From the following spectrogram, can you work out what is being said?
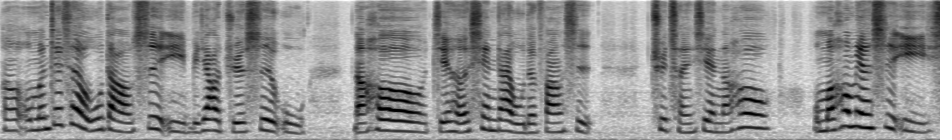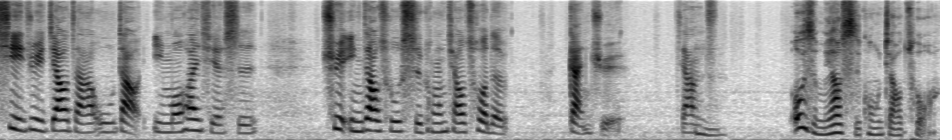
嗯，我们这次的舞蹈是以比较爵士舞，然后结合现代舞的方式去呈现，然后我们后面是以戏剧交杂舞蹈，以魔幻写实去营造出时空交错的感觉，这样子。为什么要时空交错啊？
